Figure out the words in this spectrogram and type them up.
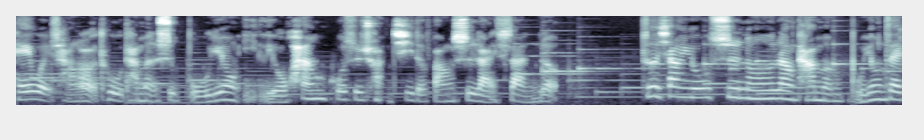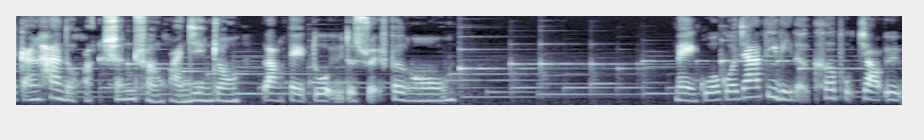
黑尾长耳兔它们是不用以流汗或是喘气的方式来散热。这项优势呢，让它们不用在干旱的环生存环境中浪费多余的水分哦。美国国家地理的科普教育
